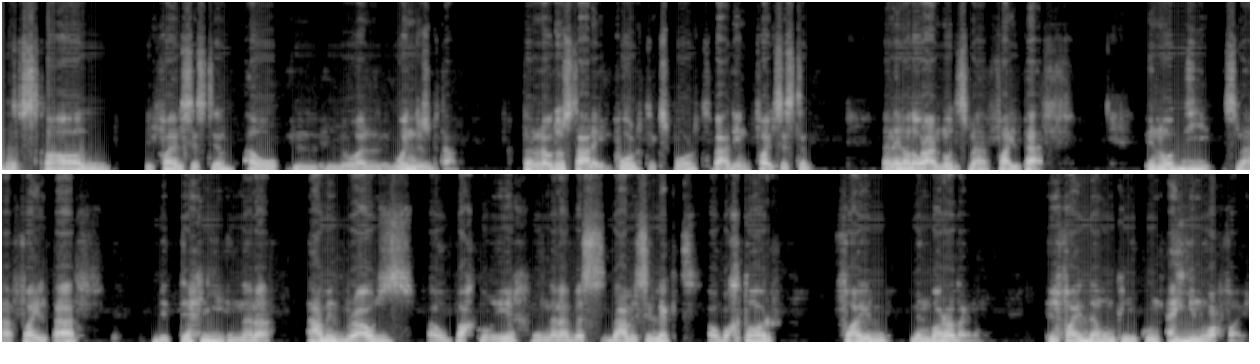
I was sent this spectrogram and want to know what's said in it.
اتصال ال file system أو اللي هو ال Windows بتاعنا. فأنا لو دوست على import export بعدين file system أنا هنا ادور على node اسمها file path ال node دي اسمها file path بتتيح لي إن أنا أعمل browse أو parcourir إن أنا بس بعمل select أو بختار file من بره Dynamo ال file ده ممكن يكون أي نوع file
